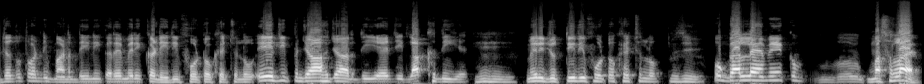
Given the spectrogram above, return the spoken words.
ਜਦੋਂ ਤੁਹਾਡੀ ਬਣਦੀ ਨਹੀਂ ਕਦੇ ਮੇਰੀ ਘੜੀ ਦੀ ਫੋਟੋ ਖਿੱਚ ਲਓ ਇਹ ਜੀ 50000 ਦੀ ਹੈ ਜੀ ਲੱਖ ਦੀ ਹੈ ਮੇਰੀ ਜੁੱਤੀ ਦੀ ਫੋਟੋ ਖਿੱਚ ਲਓ। ਜੀ। ਉਹ ਗੱਲ ਐਵੇਂ ਇੱਕ ਮਸਲਾ ਹੈ।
